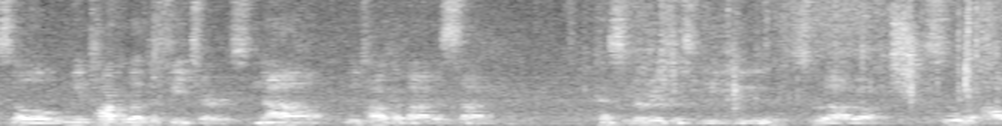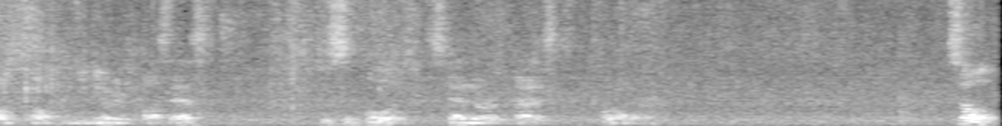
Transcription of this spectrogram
So we talk about the features. Now we talk about some considerations we do throughout our, throughout our engineering process to support standardized firmware. So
